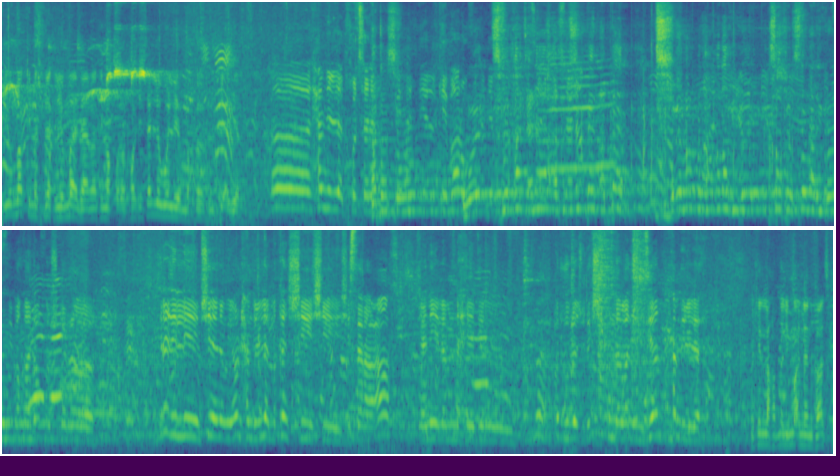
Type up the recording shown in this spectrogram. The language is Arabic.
اليوم كيما شفنا اليوم زعما كيما نقولوا خوتي انت الأول اليوم في الفئة ديالك. آه الحمد لله دخلت سنه ديال الكبار. وفي الفئة ديال والتصفيقات على الشبان الابطال نشجعوهم راهم صافي وصلنا ريفاي. السباق هذا كنشكر آه، الدراري اللي مشينا أنا وياهم. الحمد لله ما كانش شي شي شي صراعة. يعني لا من الناحيه ديال الردود وداك الشيء كنا غاديين مزيان. الحمد لله ولكن لاحظنا اليوم أن نفات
